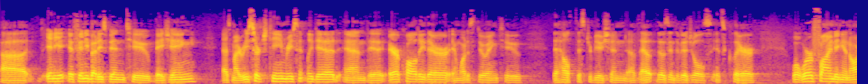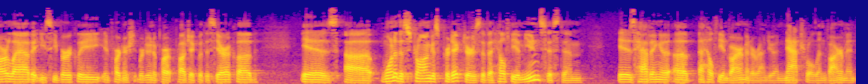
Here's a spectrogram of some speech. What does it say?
uh, any, if anybody's been to Beijing, as my research team recently did, and the air quality there and what it's doing to the health distribution of that, those individuals, it's clear. What we're finding in our lab at UC Berkeley, in partnership, we're doing a par- project with the Sierra Club, is uh, one of the strongest predictors of a healthy immune system is having a, a, a, healthy environment around you, a natural environment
